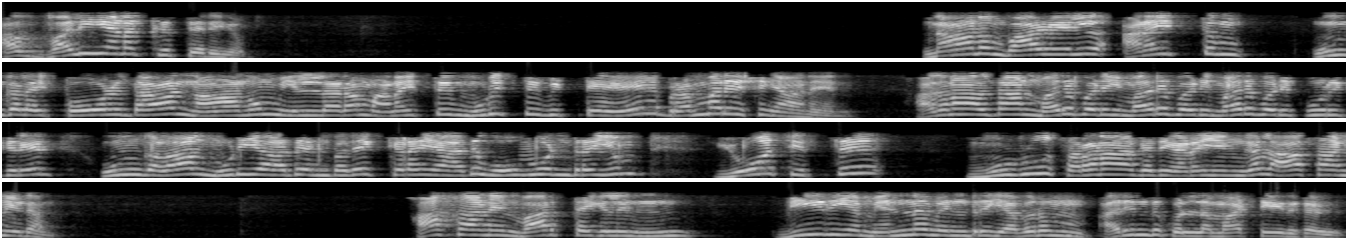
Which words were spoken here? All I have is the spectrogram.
அவ்வழி எனக்கு தெரியும். நானும் வாழ்வில் அனைத்தும் உங்களைப் போல்தான் நானும் இல்லறம் அனைத்து முடித்து விட்டே பிரம்மரிசையானேன் அதனால் தான் மறுபடி மறுபடி மறுபடி கூறுகிறேன் உங்களால் முடியாது என்பதே கிடையாது. ஒவ்வொன்றையும் யோசித்து முழு சரணாகதி அடையுங்கள் ஆசானிடம். ஆசானின் வார்த்தைகளின் வீரியம் என்னவென்று எவரும் அறிந்து கொள்ள மாட்டீர்கள்.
